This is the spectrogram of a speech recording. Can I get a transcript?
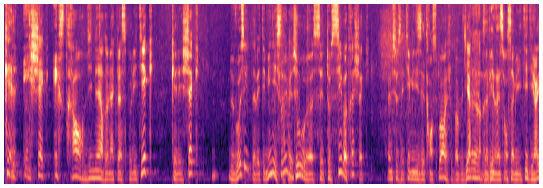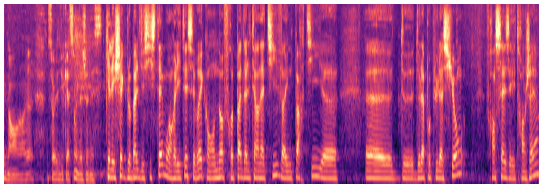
quel échec extraordinaire de la classe politique, quel échec de vous aussi, vous avez été ministre, après tout, euh, c'est aussi votre échec. Même si vous étiez ministre des Transports, et je ne vais pas vous dire, vous aviez une responsabilité directe dans, sur l'éducation et la jeunesse. Quel échec global du système, où en réalité, c'est vrai qu'on n'offre pas d'alternative à une partie de, de, la population française et étrangère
